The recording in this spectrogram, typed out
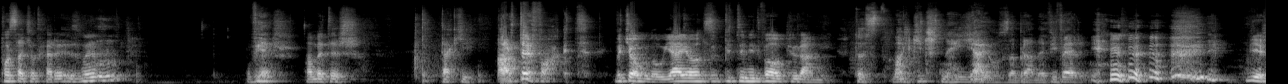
postać od charyzmy. Wiesz, mamy też taki artefakt. Wyciągnął jajo z bitymi dwoma piórami. To jest magiczne jajo zabrane w Iwernie. I wiesz,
